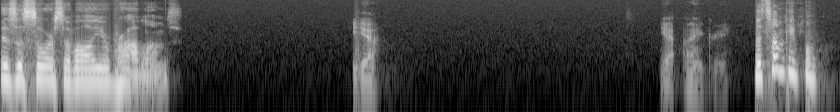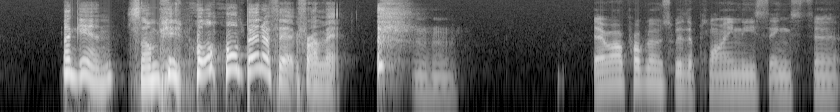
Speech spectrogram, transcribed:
is the source of all your problems. Yeah. Yeah, I agree. But some people, again, some people will benefit from it. Hmm There are problems with applying these things to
